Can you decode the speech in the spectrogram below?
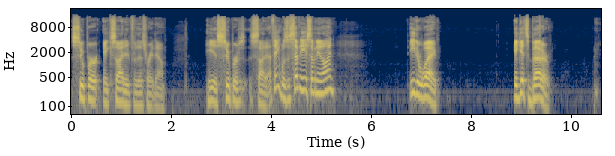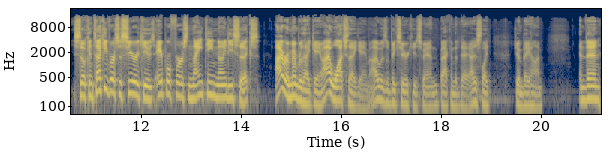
super excited for this right now. He is super excited. I think was it 78, 79? Either way, it gets better. So Kentucky versus Syracuse, April 1st, 1996. I remember that game. I watched that game. I was a big Syracuse fan back in the day. I just liked Jim Boeheim. And then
